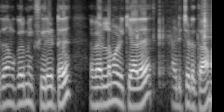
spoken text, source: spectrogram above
ഇത് നമുക്കൊരു മിക്സിയിലിട്ട് വെള്ളം ഒഴിക്കാതെ അടിച്ചെടുക്കാം.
